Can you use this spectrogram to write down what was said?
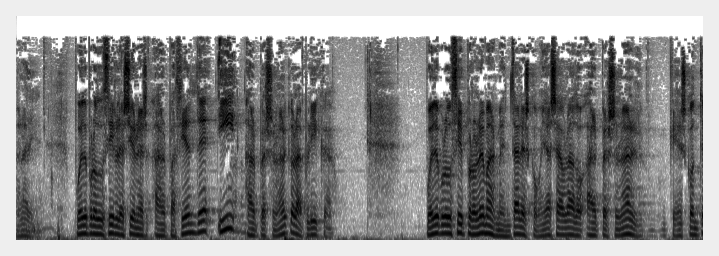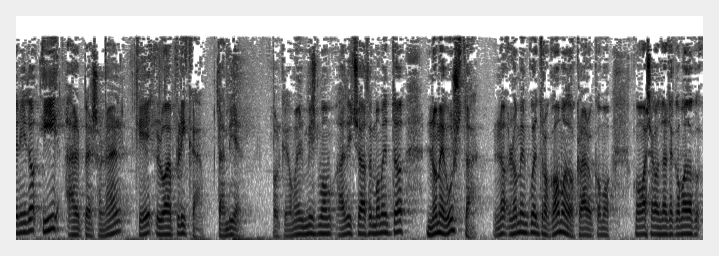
a nadie. Puede producir lesiones al paciente y al personal que lo aplica. Puede producir problemas mentales, como ya se ha hablado, al personal que es contenido y al personal que lo aplica también. Porque como él mismo ha dicho hace un momento, no me gusta, no, no me encuentro cómodo. Claro, ¿cómo, ¿cómo vas a encontrarte cómodo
